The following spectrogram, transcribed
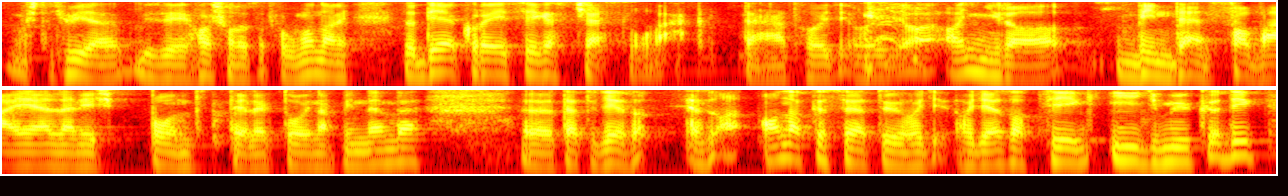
most egy hülye izé, hasonlatot fog mondani, de a dél-koreai cég ez csehszlovák. Tehát, hogy, hogy annyira minden szabály ellen is pont tényleg tojnak mindenbe. Tehát, hogy ez, ez annak köszönhető, hogy, hogy ez a cég így működik,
